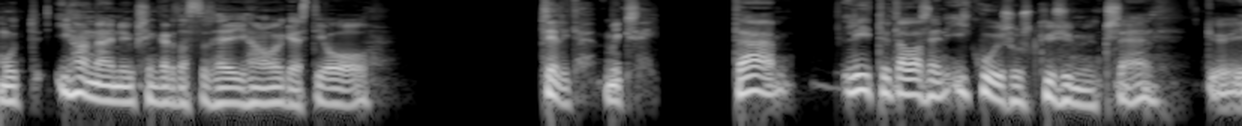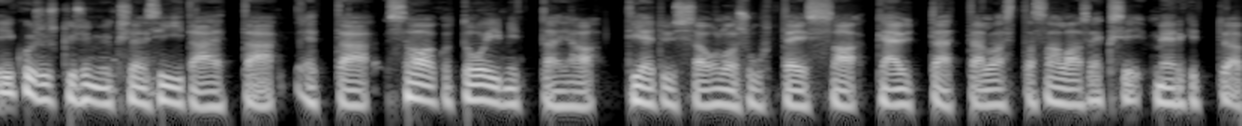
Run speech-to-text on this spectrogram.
Mutta ihan näin yksinkertaista se ei ihan oikeasti ole. Selitä, miksei? Tämä liittyy tällaiseen ikuisuuskysymykseen. Ikuisuuskysymykseen siitä, että, että saako toimittaja tietyissä olosuhteissa käyttää tällaista salaseksi merkittyä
